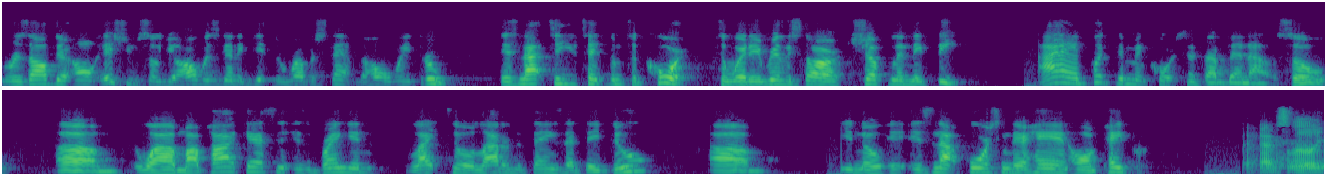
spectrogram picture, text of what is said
resolve their own issues, so you're always gonna get the rubber stamp the whole way through. It's not till you take them to court to where they really start shuffling their feet. I ain't put them in court since I've been out. So um, while my podcast is bringing light to a lot of the things that they do, um, you know, it, it's not forcing their hand on paper. Absolutely.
